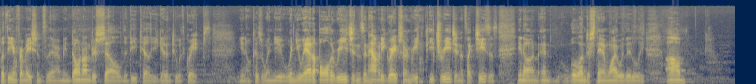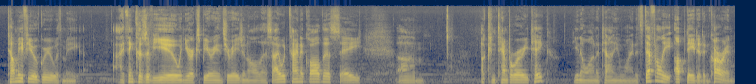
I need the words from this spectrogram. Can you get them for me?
But the information's there. I mean, don't undersell the detail you get into with grapes. You know, because when you when you add up all the regions and how many grapes are in re- each region, it's like Jesus. You know, and, and we'll understand why with Italy. Um, tell me if you agree with me. I think because of you and your experience, your age, and all this, I would kind of call this a um, a contemporary take, you know, on Italian wine. It's definitely updated and current,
